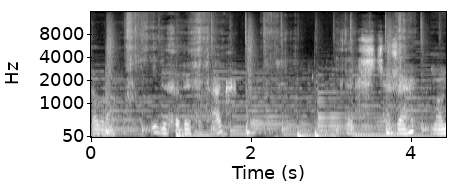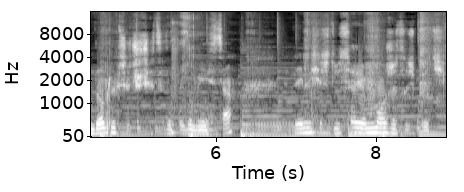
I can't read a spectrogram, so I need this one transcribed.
Dobra, idę sobie tu tak. I tak szczerze, mam dobre przeczucie co do tego miejsca. Wydaje mi się, że tu serio może coś być.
